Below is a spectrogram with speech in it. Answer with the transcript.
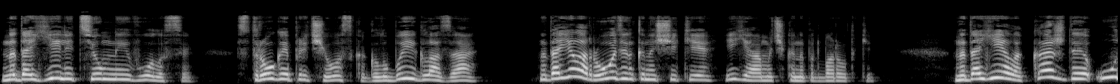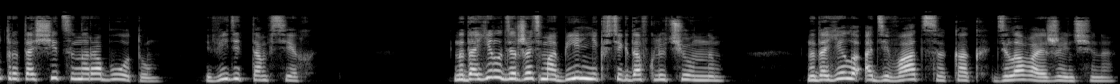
Надоели темные волосы, строгая прическа, голубые глаза. Надоела родинка на щеке и ямочка на подбородке. Надоело каждое утро тащиться на работу, видеть там всех. Надоело держать мобильник всегда включенным. Надоело одеваться, как деловая женщина.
